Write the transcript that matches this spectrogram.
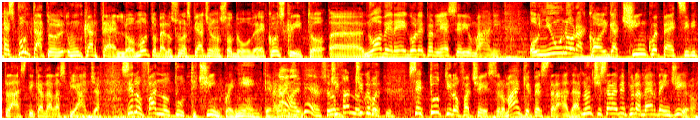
è spuntato un cartello molto bello su una spiaggia non so dove, con scritto eh, nuove regole per gli esseri umani. Ognuno raccolga 5 pezzi di plastica dalla spiaggia. Se lo fanno tutti, 5, niente, veramente. No, è vero, se lo Cin- fanno cinque- tutti. Se tutti lo facessero, ma anche per strada, non ci sarebbe più la merda in giro.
